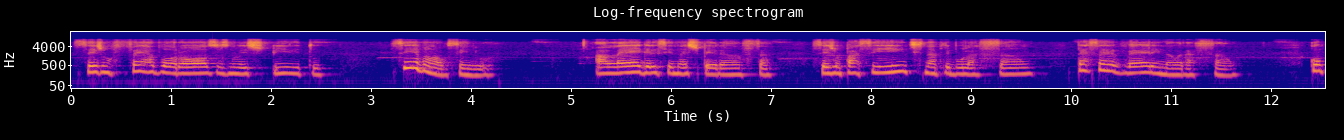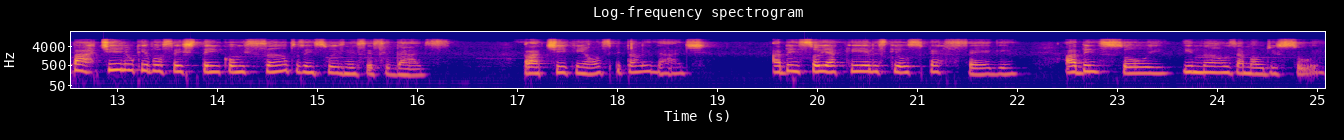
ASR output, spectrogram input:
sejam fervorosos no espírito, sirvam ao Senhor. Alegre-se na esperança, sejam pacientes na tribulação, perseverem na oração. Compartilhem o que vocês têm com os santos em suas necessidades. Pratiquem a hospitalidade. Abençoe aqueles que os perseguem. Abençoe e não os amaldiçoe.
